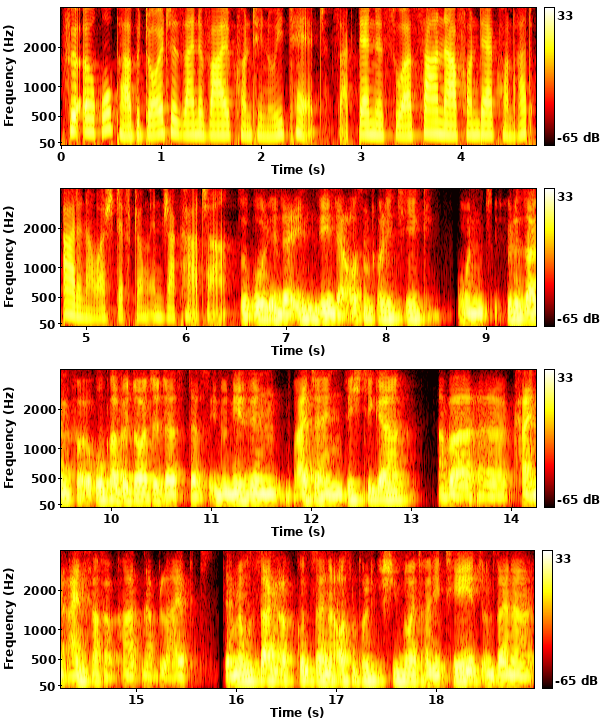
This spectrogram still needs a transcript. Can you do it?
Für Europa bedeute seine Wahl Kontinuität, sagt Dennis Suasana von der Konrad-Adenauer-Stiftung in Jakarta. Sowohl in der Innen- wie in der Außenpolitik. Und ich würde sagen, für Europa bedeutet das, dass Indonesien weiterhin wichtiger, aber äh, kein einfacher Partner bleibt. Denn man muss sagen, aufgrund seiner außenpolitischen Neutralität und seiner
